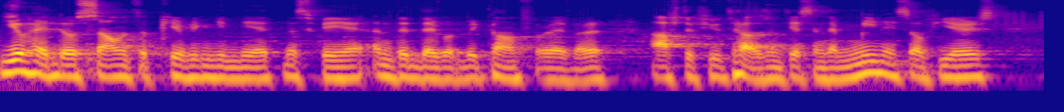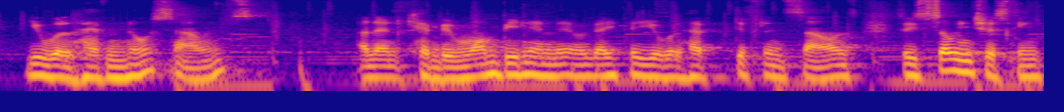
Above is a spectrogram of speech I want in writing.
you had those sounds appearing in the atmosphere and then they will be gone forever after a few thousand years. And then millions of years, you will have no sounds. And then can be one billion years later you will have different sounds. So it's so interesting.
